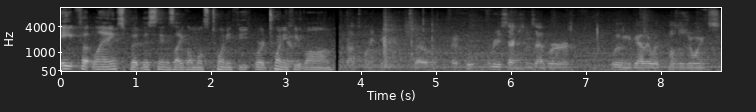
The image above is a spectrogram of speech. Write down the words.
eight foot lengths, but this thing's like almost 20 feet or 20 feet long. About 20 feet. So there are th- three sections that we're gluing together with puzzle joints.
